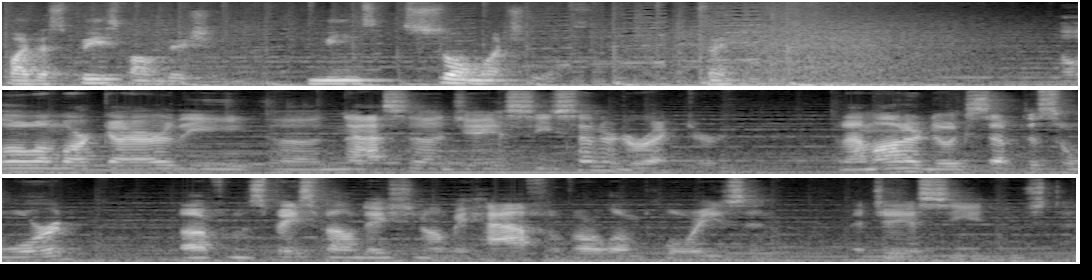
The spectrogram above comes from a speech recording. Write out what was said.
by the Space Foundation means so much to us. Thank you. Hello, I'm Mark Geyer, the uh, NASA JSC Center Director, and I'm honored to accept this award uh, from the Space Foundation on behalf of all employees in, at JSC in Houston.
